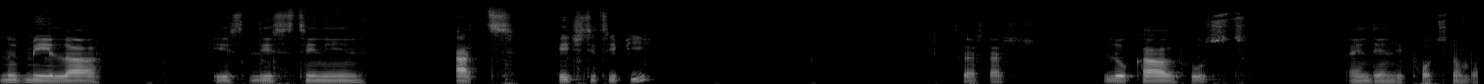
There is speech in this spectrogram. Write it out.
node mailer is listening at http slash slash localhost and then the port number.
